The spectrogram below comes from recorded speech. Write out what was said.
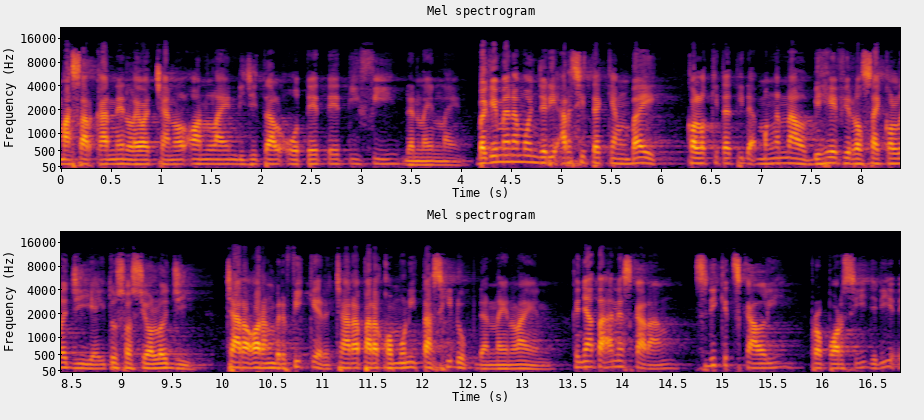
memasarkannya lewat channel online, digital, OTT, TV, dan lain-lain. Bagaimana mau menjadi arsitek yang baik kalau kita tidak mengenal behavioral psychology yaitu sosiologi, cara orang berpikir, cara para komunitas hidup, dan lain-lain. Kenyataannya sekarang sedikit sekali proporsi, jadi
